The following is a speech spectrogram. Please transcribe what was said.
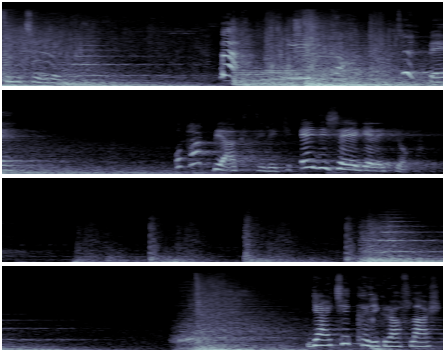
Tersini çevirelim. Tüh be. Ufak bir aksilik. Endişeye gerek yok. Gerçek kaligraflar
